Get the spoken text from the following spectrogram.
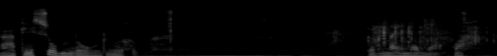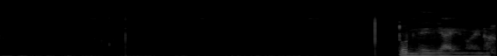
หาที่ซุ่มดูดูครับ ตรงไหนเหมาะวะต้นใหญ่ ๆ หน่อยเนะ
